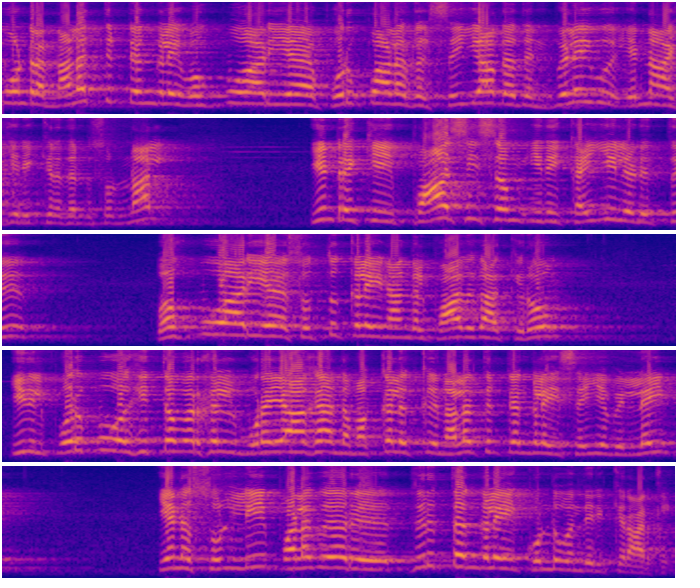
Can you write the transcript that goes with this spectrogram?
போன்ற நலத்திட்டங்களை வகுப்பு வாரிய பொறுப்பாளர்கள் செய்யாததன் விளைவு என்ன ஆகியிருக்கிறது என்று சொன்னால் இன்றைக்கு பாசிசம் இதை கையில் எடுத்து வகுப்பு வாரிய சொத்துக்களை நாங்கள் பாதுகாக்கிறோம். இதில் பொறுப்பு வகித்தவர்கள் முறையாக அந்த மக்களுக்கு நலத்திட்டங்களை செய்யவில்லை என சொல்லி பல்வேறு திருத்தங்களை கொண்டு வந்திருக்கிறார்கள்.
